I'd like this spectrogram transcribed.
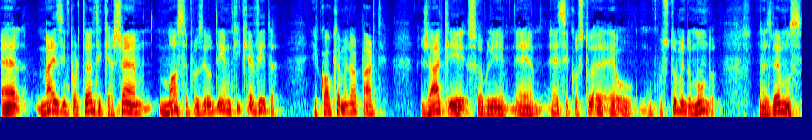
é mais importante que Hashem mostre para os Eudim o que, é vida e qual que é a melhor parte. Já que sobre é, esse costume, é, é o, o costume do mundo, nós vemos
